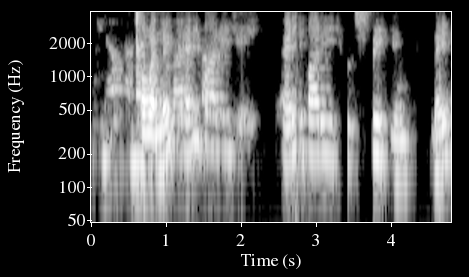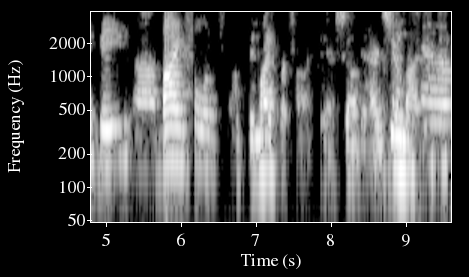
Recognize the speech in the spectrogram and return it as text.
We know how much Oh, and make anybody- poetry. Anybody who's speaking may be uh, mindful of, of the microphone here so that our Zoom. So,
